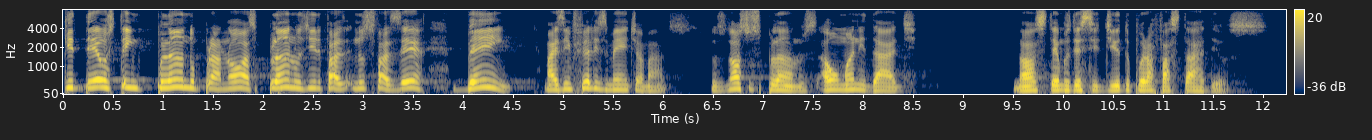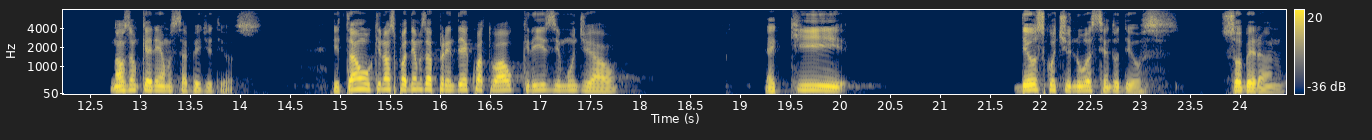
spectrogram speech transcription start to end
Que Deus tem plano para nós, planos de nos fazer bem. Mas infelizmente, amados, nos nossos planos, a humanidade nós temos decidido por afastar Deus. Nós não queremos saber de Deus. Então, o que nós podemos aprender com a atual crise mundial é que Deus continua sendo Deus, soberano.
